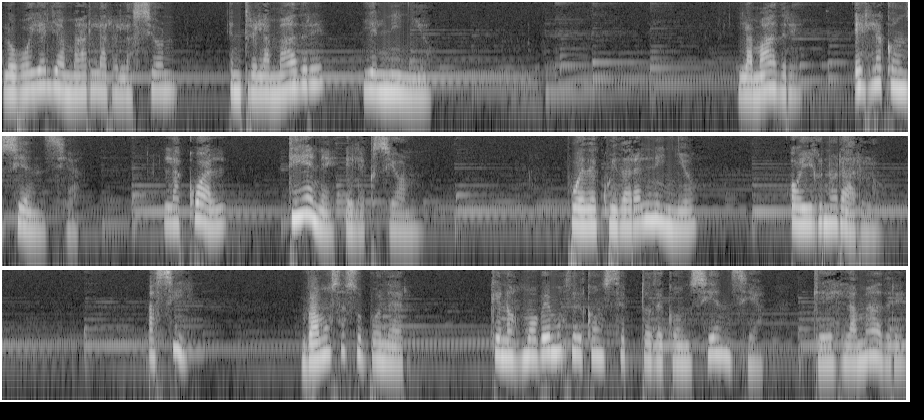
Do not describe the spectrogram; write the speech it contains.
Lo voy a llamar la relación entre la madre y el niño. La madre es la conciencia, la cual tiene elección. Puede cuidar al niño o ignorarlo. Así, Vamos a suponer que nos movemos del concepto de conciencia, que es la madre,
